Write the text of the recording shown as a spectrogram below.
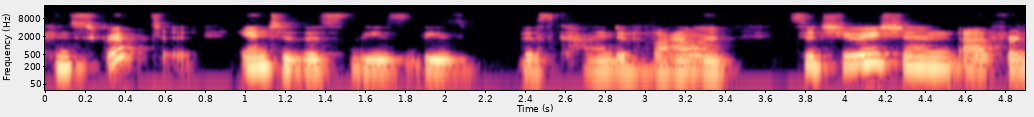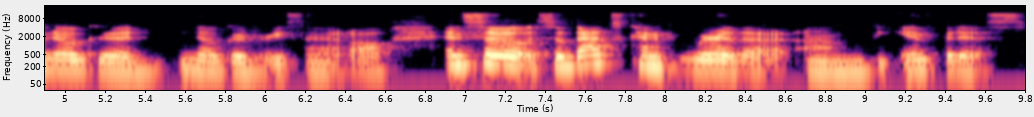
conscripted into this these these this kind of violent situation uh, for no good no good reason at all. And so so that's kind of where the um, the impetus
